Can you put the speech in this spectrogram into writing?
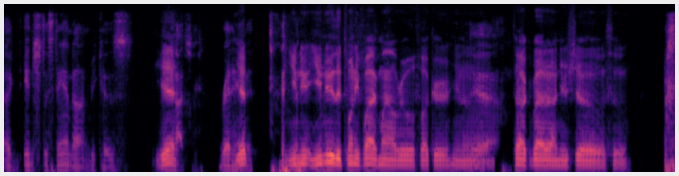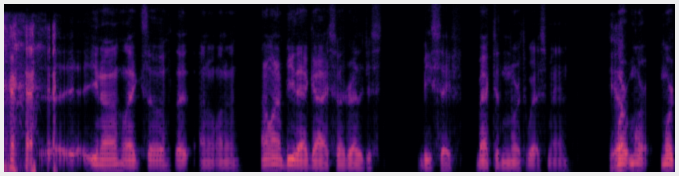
an inch to stand on because yeah, red-handed. Yep. you knew you knew the 25 mile rule, fucker. You know, yeah. Talk about it on your show, so uh, you know, like so that I don't want to. I don't want to be that guy, so I'd rather just be safe. Back to the Northwest, man. Yep. More, more, more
